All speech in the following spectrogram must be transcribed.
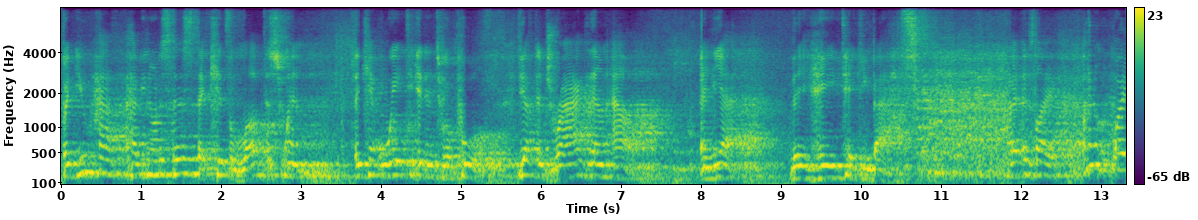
But you have, have you noticed this? That kids love to swim. They can't wait to get into a pool. You have to drag them out. And yet, they hate taking baths. It's like, I don't, why,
